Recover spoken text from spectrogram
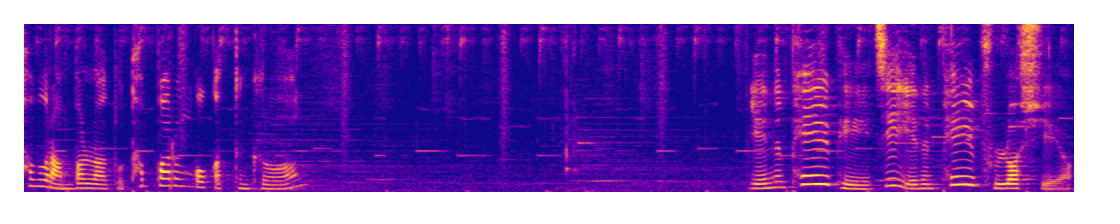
top을 안 발라도 top 바른 것 같은 그런 얘는 pale beige, 얘는 pale blush예요.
